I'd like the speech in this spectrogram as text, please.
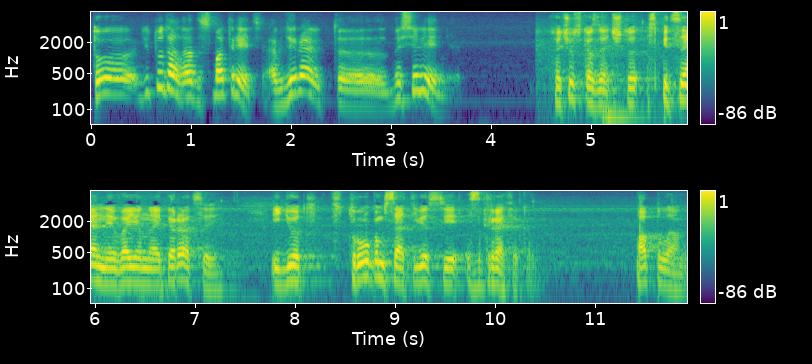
то не туда надо смотреть, обдирают э, население. Хочу сказать, что специальная военная операция идет в строгом соответствии с графиком, по плану.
